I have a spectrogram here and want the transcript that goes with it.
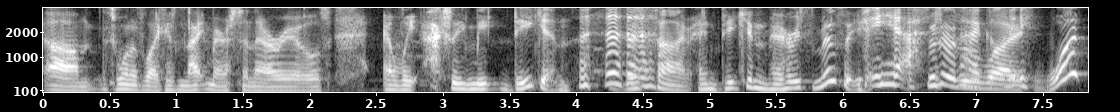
Um, it's one of like his nightmare scenarios, and we actually meet Deacon this time, and Deacon marries Missy. Yeah, which was like what?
